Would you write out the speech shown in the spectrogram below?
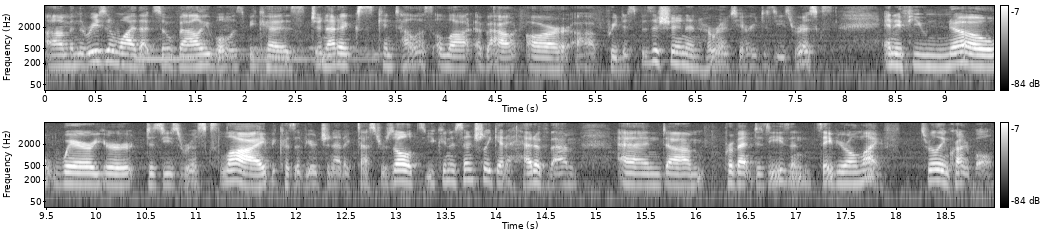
Um, and the reason why that's so valuable is because genetics can tell us a lot about our uh, predisposition and hereditary disease risks. And if you know where your disease risks lie because of your genetic test results, you can essentially get ahead of them and um, prevent disease and save your own life. It's really incredible.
